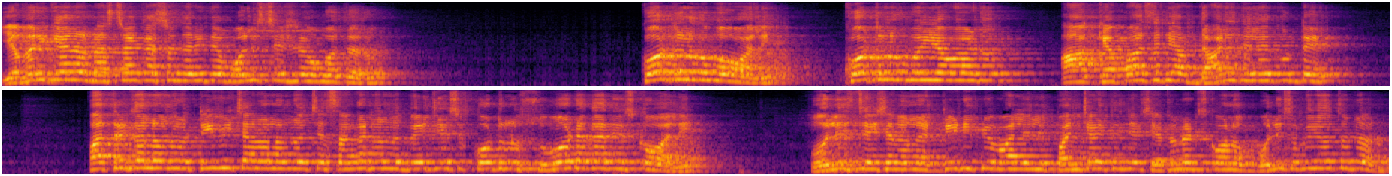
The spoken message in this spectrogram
ఎవరికైనా నష్టం కష్టం జరిగితే పోలీస్ స్టేషన్కి పోతారు. కోర్టులకు పోవాలి. కోర్టులకు పోయేవాడు ఆ కెపాసిటీ ఆ దారి తెలియకుంటే పత్రికల్లోనూ టీవీ ఛానళ్ళలో వచ్చే సంఘటనలు బేస్ చేసి కోర్టులు సుమోటగా తీసుకోవాలి. పోలీస్ స్టేషన్లలో టీడీపీ వాళ్ళు వెళ్ళి పంచాయతీలు చేసి ఎట్లా నడుచుకోవాలో పోలీసులు చెబుతున్నారు.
